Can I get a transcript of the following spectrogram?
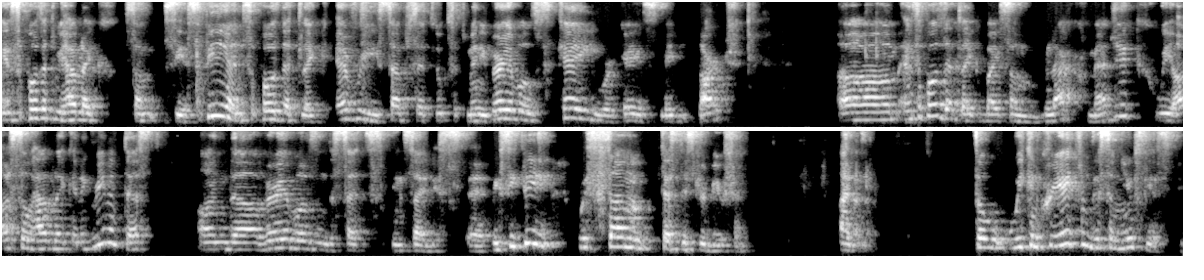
is suppose that we have like some CSP and suppose that like every subset looks at many variables, K, where K is maybe large. Um, and suppose that like by some black magic, we also have like an agreement test on the variables and the sets inside this uh, PCP with some test distribution. I don't know. So we can create from this a new CSP,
